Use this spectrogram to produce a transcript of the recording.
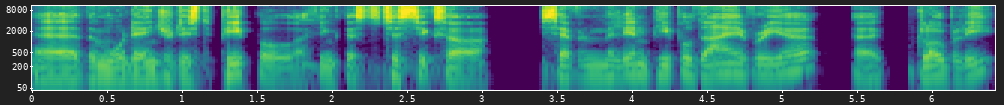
uh, the more danger it is to people. I think the statistics are seven million people die every year uh, globally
